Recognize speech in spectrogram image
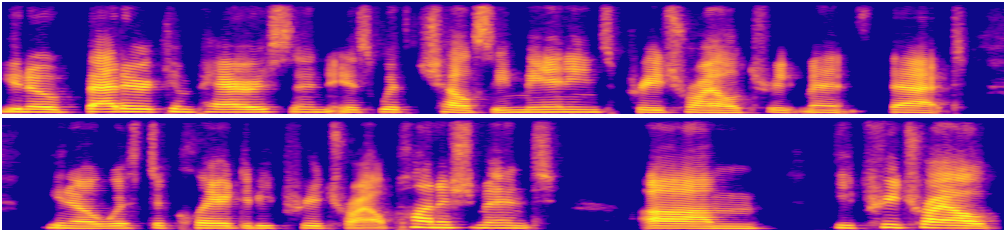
you know, better comparison is with Chelsea Manning's pretrial treatment that, you know, was declared to be pretrial punishment. Um, the pretrial,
